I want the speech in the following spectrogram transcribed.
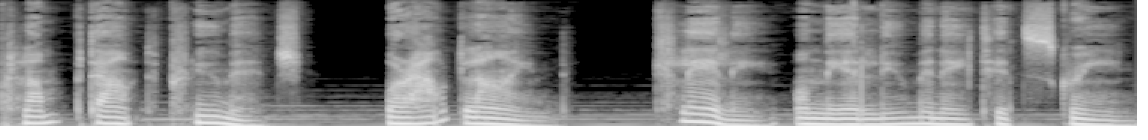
plumped out plumage were outlined clearly on the illuminated screen.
